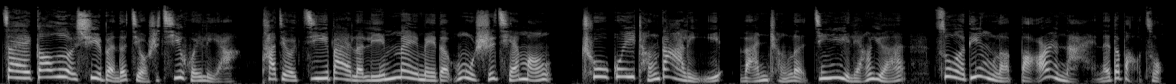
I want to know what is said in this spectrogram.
在高鹗续本的九十七回里啊，他就击败了林妹妹的木石前盟，出归城大礼，完成了金玉良缘，坐定了宝二奶奶的宝座。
